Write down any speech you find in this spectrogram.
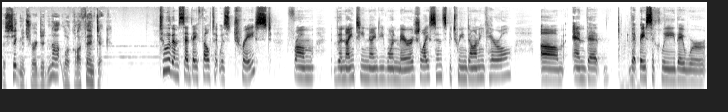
the signature did not look authentic. Two of them said they felt it was traced from the 1991 marriage license between Don and Carole, um, and that that basically they were,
